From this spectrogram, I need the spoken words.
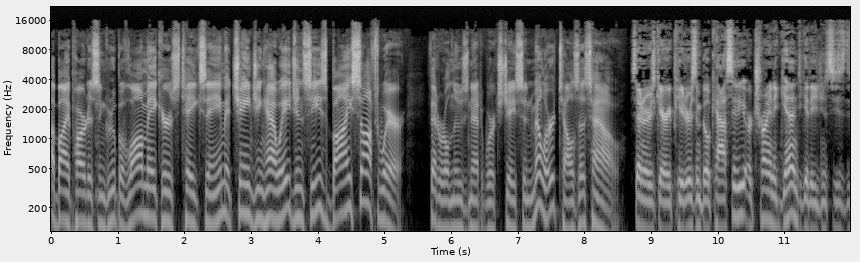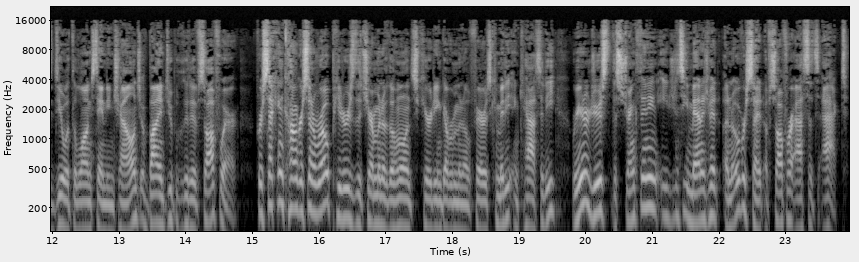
A bipartisan group of lawmakers takes aim at changing how agencies buy software. Federal News Network's Jason Miller tells us how. Senators Gary Peters and Bill Cassidy are trying again to get agencies to deal with the longstanding challenge of buying duplicative software. For second Congress in a row, Peters, the chairman of the Homeland Security and Governmental Affairs Committee, and Cassidy reintroduced the Strengthening Agency Management and Oversight of Software Assets Act.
